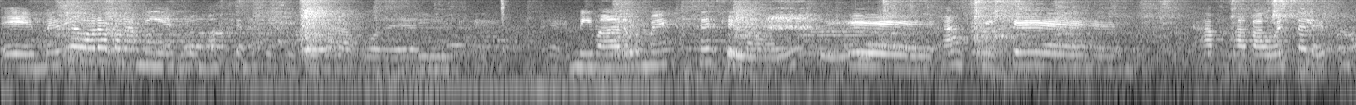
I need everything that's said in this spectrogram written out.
Eh, media hora para mí es lo más que necesito para poder eh, mimarme. Eh, así que ap- apago el teléfono,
